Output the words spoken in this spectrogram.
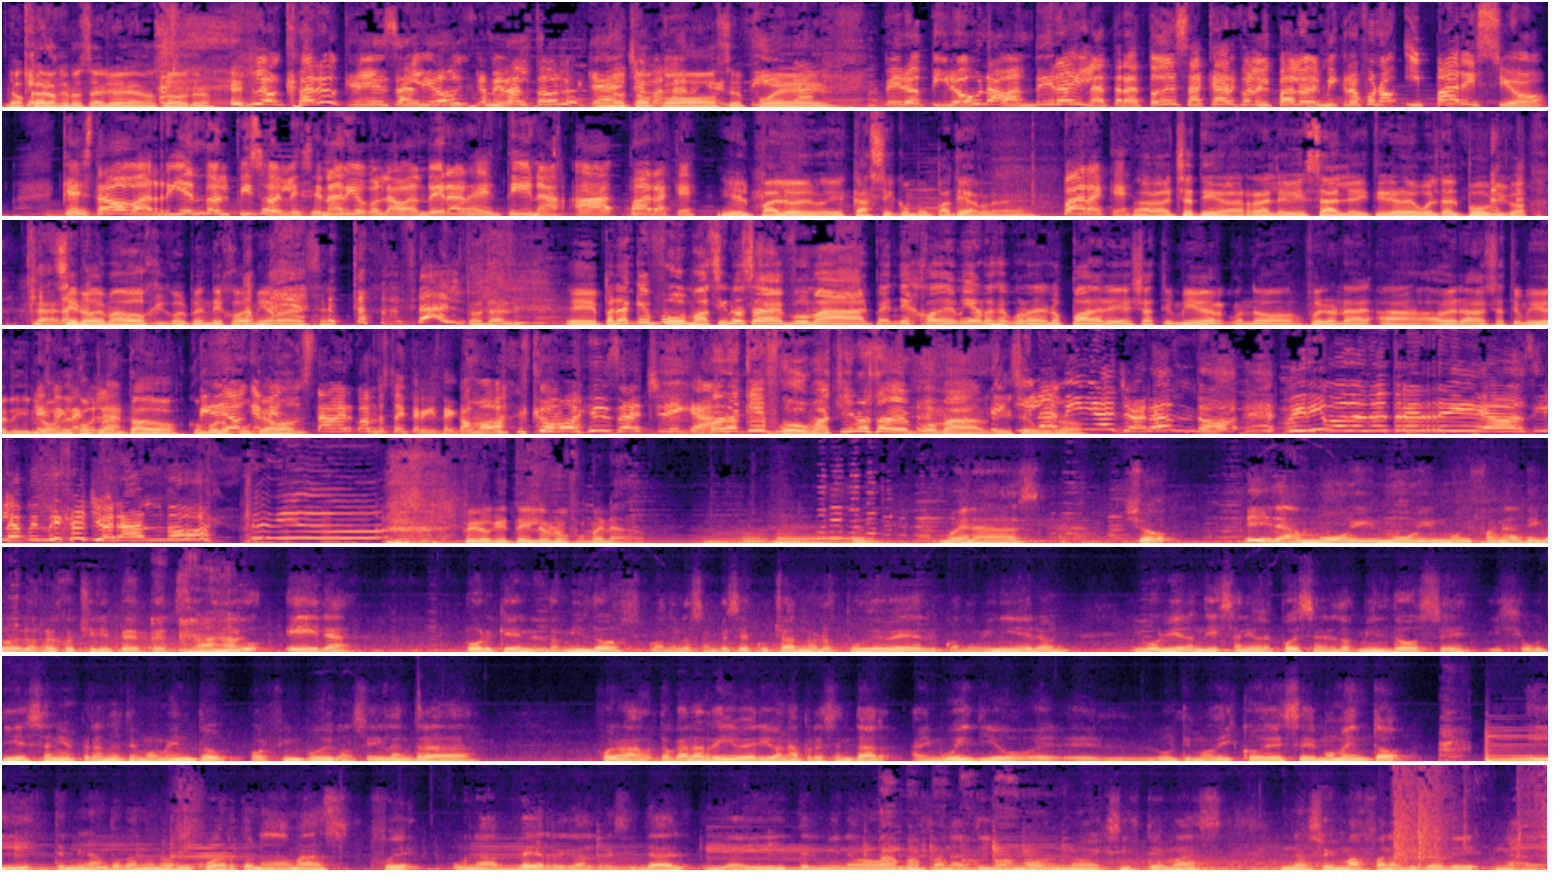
Lo caro que nos salió era a nosotros. lo caro que le salió en general todo lo que ha No hecho con tocó, se fue. pero tiró una bandera y la trató de sacar con el palo del micrófono y pareció que estaba barriendo el piso del escenario con la bandera argentina. Ah, ¿para qué? Y el palo es casi como patearla, ¿eh? ¿Para qué? Agachate y agarrarle, besala y tiré de vuelta al público. Claro. Cero demagógico el pendejo de mierda ese. Total. Total. Eh, ¿Para qué fuma? Si no sabe fumar, pendejo de mierda. ¿Se acuerdan de los padres de Justin Bieber cuando fueron a, a- a ver a Justin Bieber y los dejó plantados? ¿Cómo lo Video que me puteaban? gusta ver cuando estoy triste, como, como esa chica. ¿Para qué fuma? Si no sabe fumar, dice y la uno. niña llorando. Venimos de Entre Ríos y la pendeja llorando. Espero que Taylor no fume nada. Buenas. Yo era muy, muy, muy fanático de los Red Hot Chili Peppers. Y Ajá. digo era porque en el 2002, cuando los empecé a escuchar, no los pude ver cuando vinieron. Y volvieron 10 años después, en el 2012. Y dije, 10 años esperando este momento, por fin pude conseguir la entrada. Fueron a tocar a River, iban a presentar I'm With You, el, el último disco de ese momento. Y terminaron tocando una hora y cuarto nada más. Fue una verga el recital y ahí terminó mi fanatismo. No existe más. No soy más fanático de nada.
